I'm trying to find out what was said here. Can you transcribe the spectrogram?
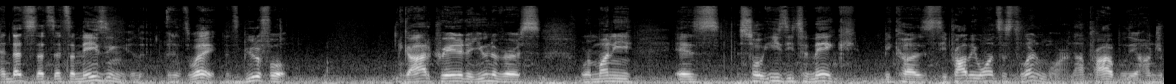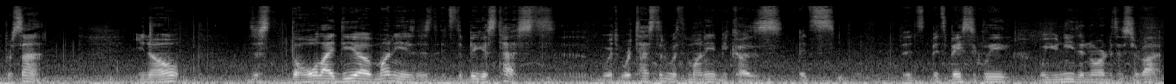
And that's that's that's amazing in, in its way. It's beautiful. God created a universe where money is so easy to make because he probably wants us to learn more. Not probably 100% you know just the whole idea of money is, is it's the biggest test. We're, we're, tested with money because it's it's it's basically what you need in order to survive.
